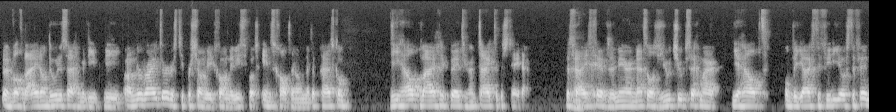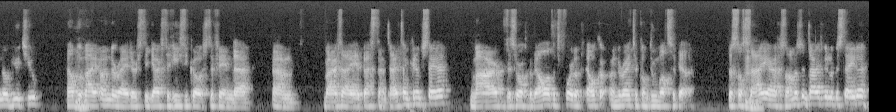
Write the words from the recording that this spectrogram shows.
en wat wij dan doen, is eigenlijk die, die underwriter, dus die persoon die gewoon de risico's inschat en dan met de prijs komt, die helpen wij eigenlijk beter hun tijd te besteden. Dus wij geven ze meer, net zoals YouTube, zeg maar, je helpt om de juiste video's te vinden op YouTube, helpen mhm. wij underwriters de juiste risico's te vinden um, waar zij het beste aan tijd aan kunnen besteden. Maar we zorgen er wel altijd voor dat elke underwriter kan doen wat ze willen. Dus als mhm. zij ergens anders hun tijd willen besteden,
